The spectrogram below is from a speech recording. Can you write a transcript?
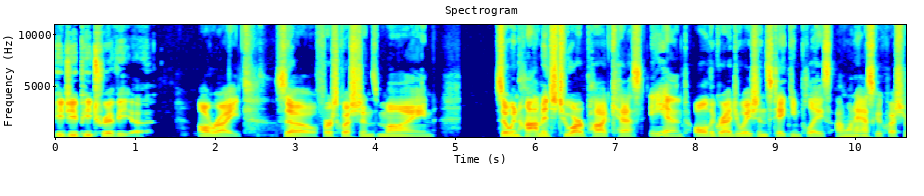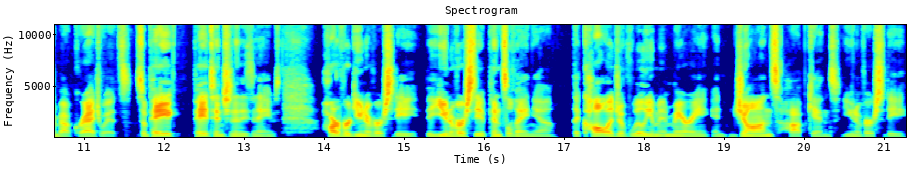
PGP trivia. All right. So, first question's mine. So, in homage to our podcast and all the graduations taking place, I want to ask a question about graduates. So, pay pay attention to these names: Harvard University, the University of Pennsylvania, the College of William and Mary, and Johns Hopkins University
